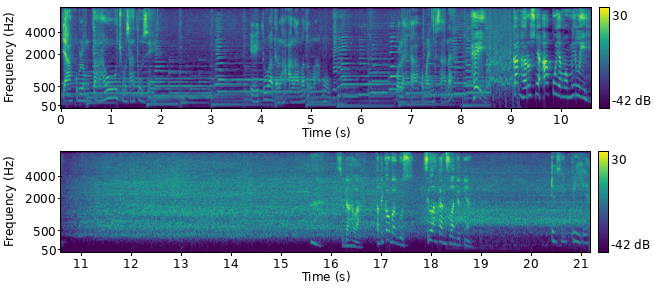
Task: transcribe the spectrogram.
Yang aku belum tahu cuma satu sih. Yaitu adalah alamat rumahmu. Bolehkah aku main ke sana? Hei, kan harusnya aku yang memilih. Sudahlah, tapi kau bagus. Silahkan selanjutnya. Dasar pria.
